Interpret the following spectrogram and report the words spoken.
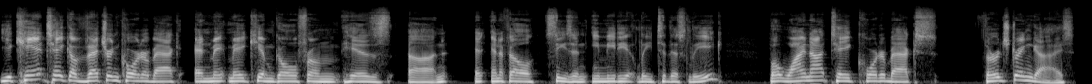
you can't take a veteran quarterback and make, make him go from his uh, NFL season immediately to this league. But why not take quarterbacks, third string guys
